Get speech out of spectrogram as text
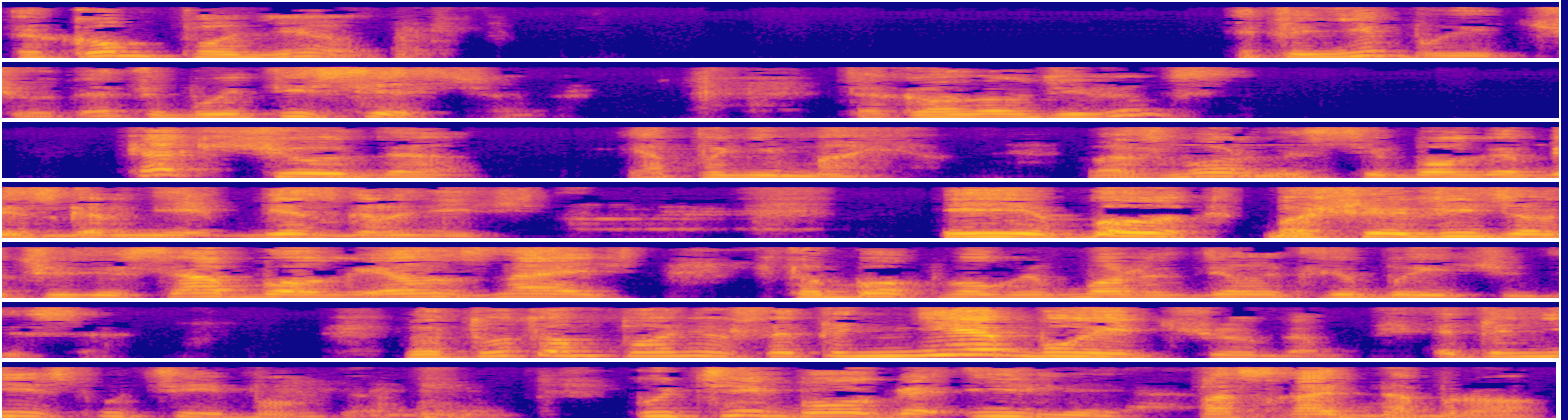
Так он понял, это не будет чудо, это будет естественно. Так он удивился. Как чудо, я понимаю, возможности Бога безграничны. И Бог, Моше видел чудеса Бога, и он знает, что Бог может делать любые чудеса. Но тут он понял, что это не будет чудом. Это не из пути Бога. Пути Бога или послать добро,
